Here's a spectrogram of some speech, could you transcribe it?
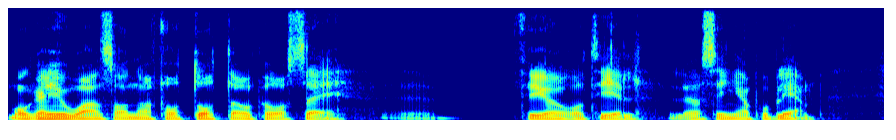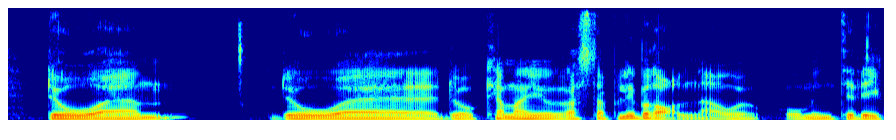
Morgan Johansson har fått åtta år på sig, eh, fyra år till, löser inga problem. Då, eh, då, eh, då kan man ju rösta på Liberalerna och om inte vi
